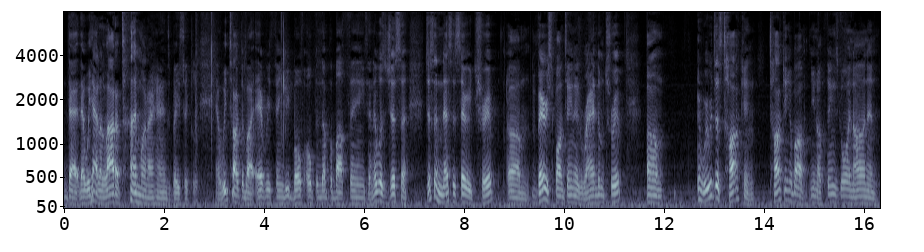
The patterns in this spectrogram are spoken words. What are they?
that that we had a lot of time on our hands basically. And we talked about everything. We both opened up about things. And it was just a just a necessary trip um very spontaneous random trip. Um and we were just talking talking about you know things going on and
